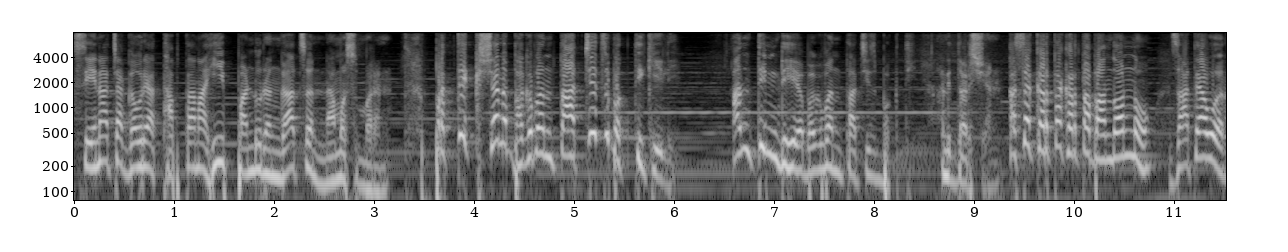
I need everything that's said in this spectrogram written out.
सेनाच्या गौऱ्या थापतानाही पांडुरंगाचं नामस्मरण. प्रत्येक क्षण भगवंताचीच भक्ती केली. अंतिम ध्येय भगवंताचीच भक्ती आणि दर्शन. असं करता करता बांधवांनो जात्यावर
